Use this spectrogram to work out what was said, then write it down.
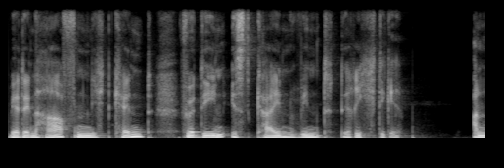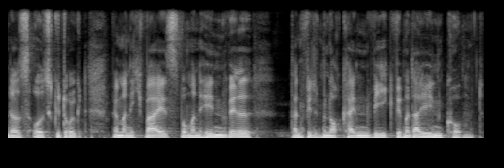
Wer den Hafen nicht kennt, für den ist kein Wind der richtige. Anders ausgedrückt, wenn man nicht weiß, wo man hin will, dann findet man auch keinen Weg, wie man da hinkommt.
